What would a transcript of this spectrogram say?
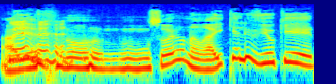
Aí não, não sou eu não. Aí que ele viu que,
